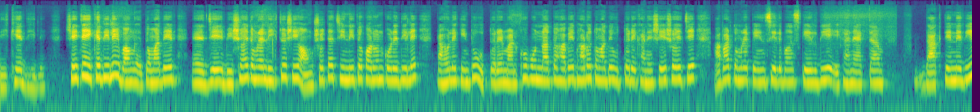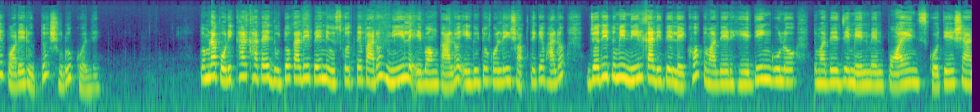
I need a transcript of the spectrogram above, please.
লিখে দিলে। সেইটা এঁকে দিলে এবং তোমাদের যে বিষয়ে তোমরা লিখছো সেই অংশটা চিহ্নিতকরণ করে দিলে, তাহলে কিন্তু উত্তরের মান খুব উন্নত হবে। ধরো তোমাদের উত্তর এখানে শেষ হয়েছে, আবার তোমরা পেন্সিল এবং স্কেল দিয়ে এখানে একটা দাগ টেনে দিয়ে পরের উত্তর শুরু করলে। তোমরা পরীক্ষার খাতায় দুটো কালি পেন ইউজ করতে পারো, নীল এবং কালো। এই দুটো করলেই সব থেকে ভালো। যদি তুমি নীল কালিতে লেখো, তোমাদের হেডিংগুলো তোমাদের যে মেন মেন পয়েন্টস কোটেশন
